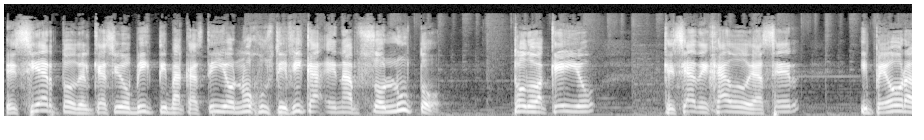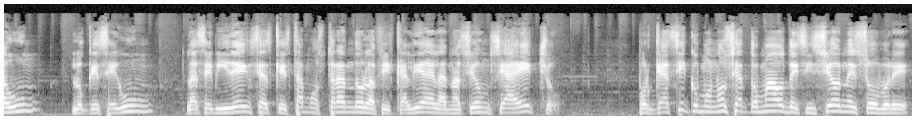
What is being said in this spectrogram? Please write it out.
es cierto del que ha sido víctima Castillo no justifica en absoluto todo aquello que se ha dejado de hacer y peor aún lo que según las evidencias que está mostrando la Fiscalía de la Nación se ha hecho. Porque así como no se ha tomado decisiones sobre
